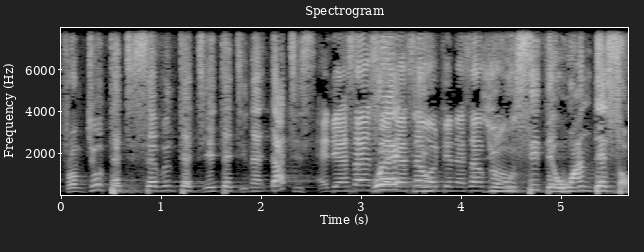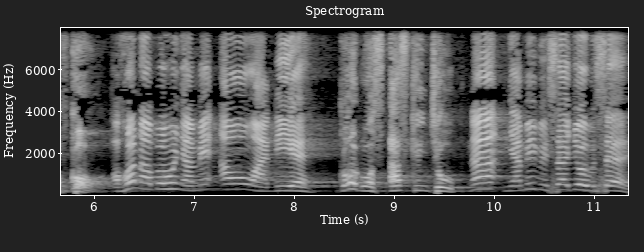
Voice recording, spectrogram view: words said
from Job 37, 38, 39, that is where you, you will see the wonders of God. ɔhɔ na ɔbɛhu nyame awɔwadeɛ God was asking Job, na nyame bisa job sɛ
